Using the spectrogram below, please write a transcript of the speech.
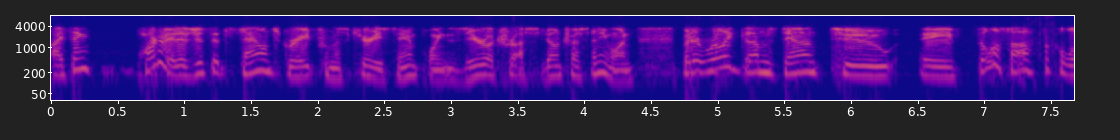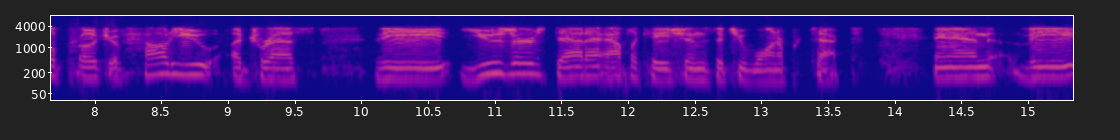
I think part of it is just it sounds great from a security standpoint. Zero trust, you don't trust anyone. But it really comes down to a philosophical approach of how do you address the user's data applications that you want to protect. And the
